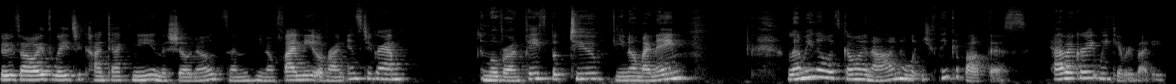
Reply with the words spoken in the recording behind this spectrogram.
There's always ways to contact me in the show notes and you know find me over on Instagram I'm over on Facebook too. You know my name. Let me know what's going on and what you think about this. Have a great week, everybody.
